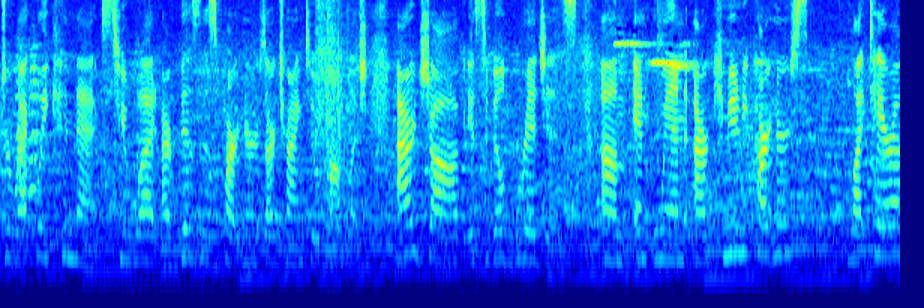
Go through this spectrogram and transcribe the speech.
directly connects to what our business partners are trying to accomplish. Our job is to build bridges, um, and when our community partners like Tara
